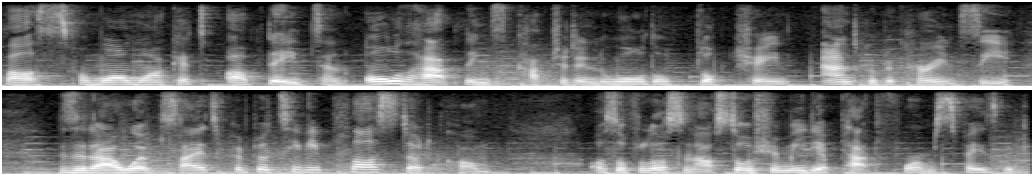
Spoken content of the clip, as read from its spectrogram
Plus. For more market updates and all the happenings captured in the world of blockchain and cryptocurrency, visit our website cryptotvplus.com. Also follow us on our social media platforms, Facebook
